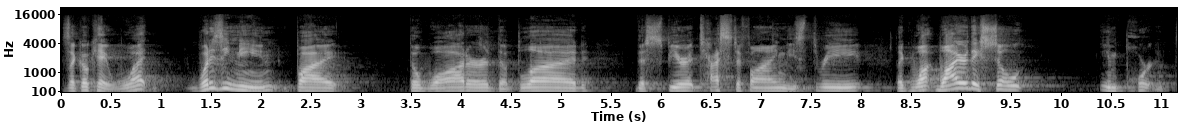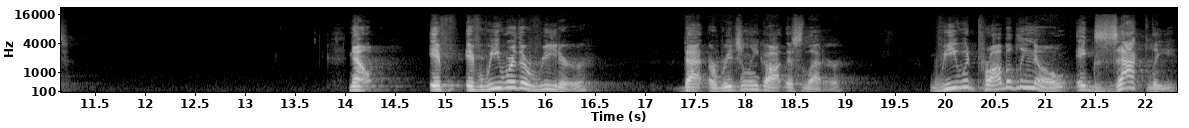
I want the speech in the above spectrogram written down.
it's like, okay, what, what does he mean by the water, the blood, the spirit testifying, these three? Like, why, why are they so important? Now, if, if we were the reader that originally got this letter, we would probably know exactly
